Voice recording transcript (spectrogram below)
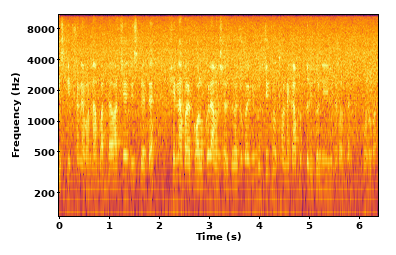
ডিসক্রিপশন এবং নাম্বার দেওয়া আছে ডিসপ্লেতে সেই নাম্বারে কল করে আমাদের সাথে যোগাযোগ করে কিন্তু যে কোনো ধরনের কাপড় তৈরি করে নিয়ে যেতে পারবেন। ধন্যবাদ।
